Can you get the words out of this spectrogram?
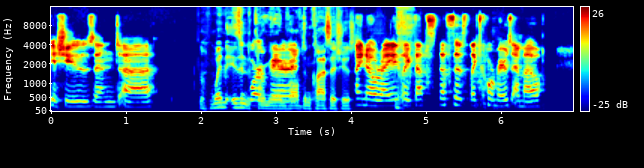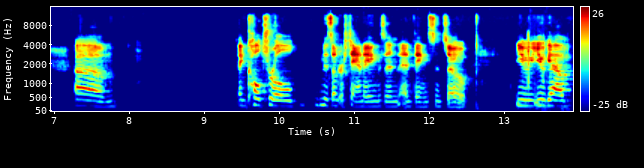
issues and uh, When isn't Cormyr involved in class issues? I know, right? Like that's that's just like Cormyr's mo, um, and cultural misunderstandings and and things. And so, you you have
